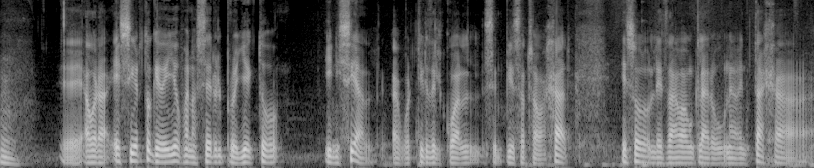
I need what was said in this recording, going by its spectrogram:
Mm. Eh, ahora, es cierto que ellos van a hacer el proyecto inicial a partir del cual se empieza a trabajar. Eso les daba, claro, una ventaja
